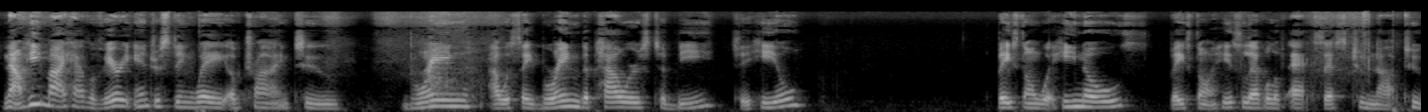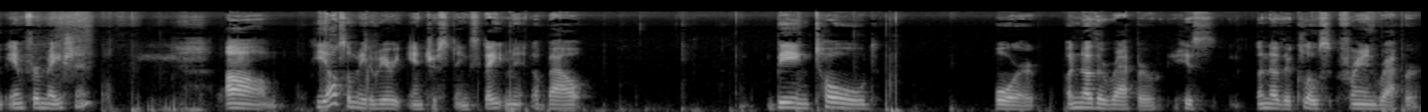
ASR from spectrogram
Now, he might have a very interesting way of trying to bring, I would say, bring the powers to be to heel based on what he knows, based on his level of access to not to information. Um, he also made a very interesting statement about being told, or another rapper, his another close friend rapper,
